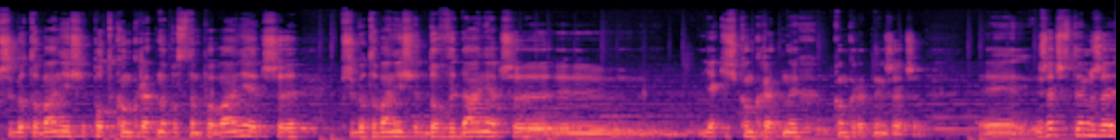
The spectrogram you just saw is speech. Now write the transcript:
przygotowanie się pod konkretne postępowanie, czy przygotowanie się do wydania, czy yy, jakichś konkretnych, konkretnych rzeczy. Yy, rzecz w tym, że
